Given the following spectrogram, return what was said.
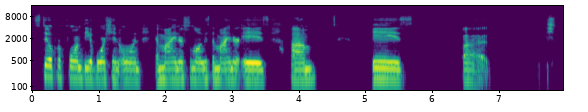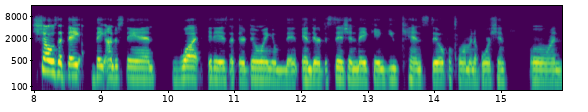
still perform the abortion on a minor so long as the minor is um, is uh, shows that they they understand what it is that they're doing and, and their decision making you can still perform an abortion on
